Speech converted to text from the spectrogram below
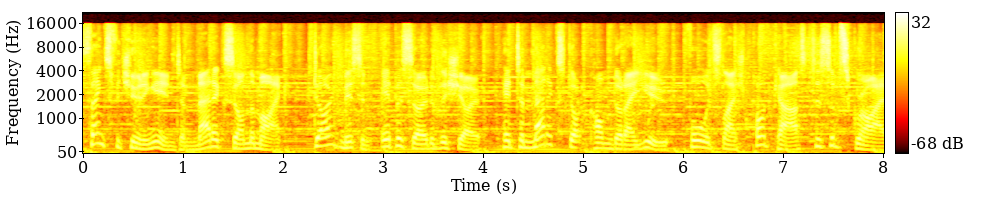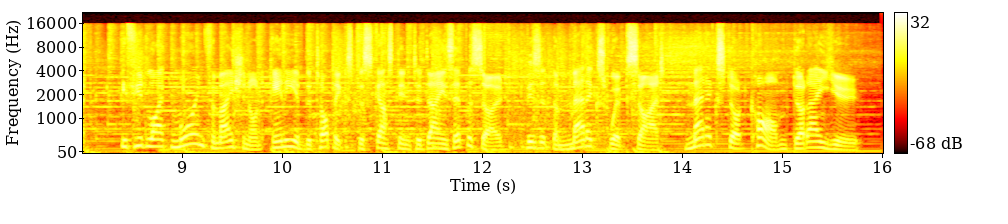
Thanks for tuning in to Maddocks on the Mic. Don't miss an episode of the show. Head to maddocks.com.au forward slash podcast to subscribe. If you'd like more information on any of the topics discussed in today's episode, visit the Maddocks website, maddocks.com.au.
